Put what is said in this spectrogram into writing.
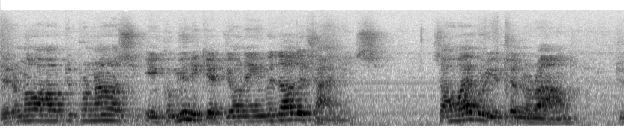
they don't know how to pronounce and communicate your name with other Chinese. So however you turn around, to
